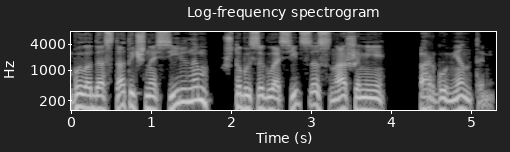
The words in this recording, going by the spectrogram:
было достаточно сильным, чтобы согласиться с нашими аргументами».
